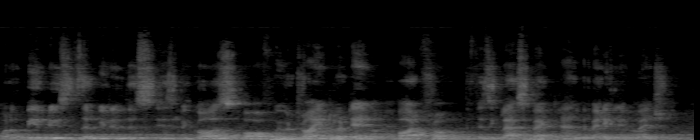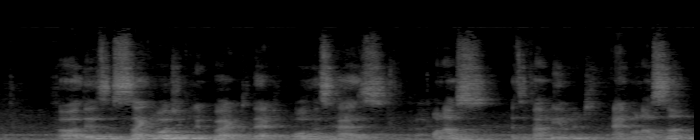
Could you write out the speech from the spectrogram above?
one of the main reasons that we did this is because of we were trying to attend apart from the physical aspect and the medical intervention. Uh, there's a psychological impact that all this has on us as a family unit and on our son.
